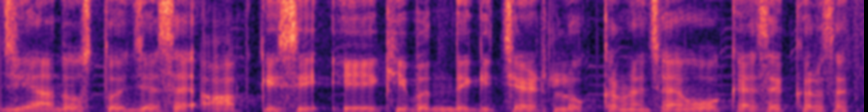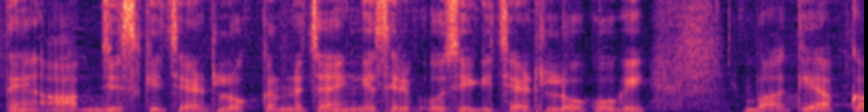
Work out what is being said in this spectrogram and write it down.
जी हाँ दोस्तों, जैसे आप किसी एक ही बंदे की चैट लॉक करना चाहें, वो कैसे कर सकते हैं? आप जिसकी चैट लॉक करना चाहेंगे, सिर्फ़ उसी की चैट लॉक होगी। बाकी आपका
